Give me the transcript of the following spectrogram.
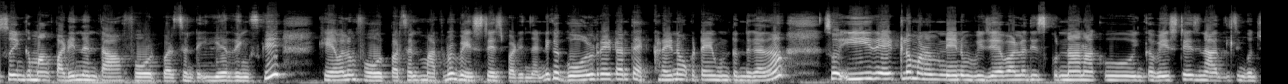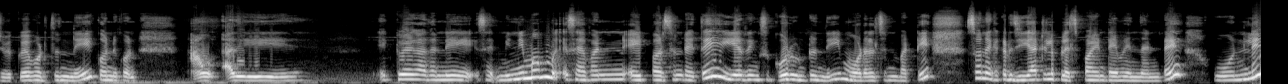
సో ఇంకా మాకు పడింది ఎంత ఫోర్ పర్సెంట్ ఇయర్ రింగ్స్కి కేవలం ఫోర్ పర్సెంట్ మాత్రమే వేస్టేజ్ పడిందండి. ఇంకా గోల్డ్ రేట్ అంతా ఎక్కడైనా ఒకటే ఉంటుంది కదా. సో ఈ రేట్లో మనం నేను విజయవాడలో తీసుకున్నా నాకు ఇంకా వేస్టేజ్ నాకు తెలిసి ఇంకొంచెం ఎక్కువే పడుతుంది. కొన్ని కొన్ని అవు- అది ఎక్కువే కాదండి. మినిమం సెవెన్ ఎయిట్ పర్సెంట్ అయితే ఇయర్ రింగ్స్ కూడా ఉంటుంది మోడల్స్ని బట్టి. సో నాకు ఇక్కడ జిఆర్టీలో ప్లస్ పాయింట్ ఏమైందంటే ఓన్లీ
